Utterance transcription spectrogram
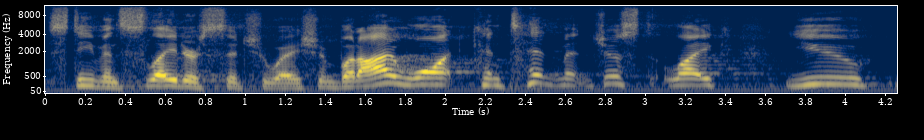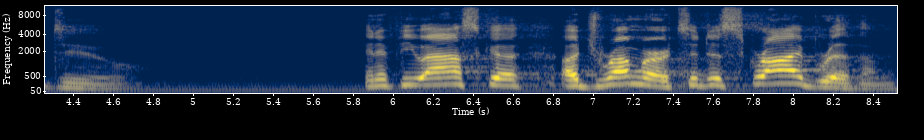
Steven Slater's situation, but I want contentment just like you do. And if you ask a, a drummer to describe rhythm,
